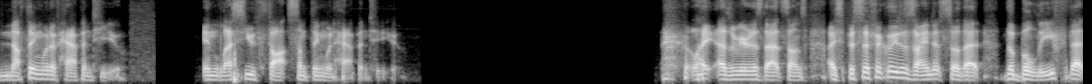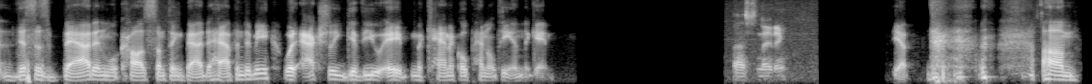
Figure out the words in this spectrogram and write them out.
nothing would have happened to you unless you thought something would happen to you like as weird as that sounds i specifically designed it so that the belief that this is bad and will cause something bad to happen to me would actually give you a mechanical penalty in the game Fascinating. Yep. um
